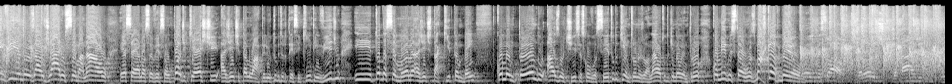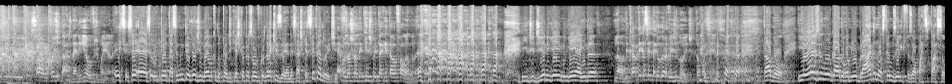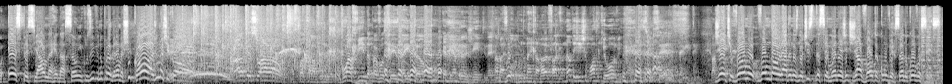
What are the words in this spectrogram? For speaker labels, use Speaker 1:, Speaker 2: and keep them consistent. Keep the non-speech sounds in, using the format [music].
Speaker 1: Bem-vindos ao Diário Semanal. Essa é a nossa versão podcast. A gente tá no ar pelo YouTube todo terça e quinta em vídeo e toda semana a gente tá aqui também comentando as notícias com você, tudo que entrou no jornal, tudo que não entrou. Comigo estão Osmar Campbell.
Speaker 2: Oi, pessoal. Boa noite, boa tarde. E só depois de tarde, né? Ninguém ouve de manhã, né?
Speaker 1: Esse, cê, é, perguntar, você não entendeu a dinâmica do podcast que a pessoa ouve quando ela quiser, né? Você acha que é sempre à noite.
Speaker 2: É, mas eu acho que ela tem que respeitar quem tava falando, né? [laughs]
Speaker 1: e de dia ninguém, ninguém ainda
Speaker 2: não, o cara tem que aceitar que eu gravei de noite, então paciência. [laughs]
Speaker 1: tá bom. E hoje, no lugar do Rominho Braga, nós temos ele que fez uma participação especial na redação, inclusive no programa. Chicó, ajuda Chicó!
Speaker 3: Fala pessoal! Pode falar boa vida pra vocês aí então. Que é bem abrangente, né?
Speaker 2: Não, mas Vou... o Bruno vai reclamar, vai falar que não, tem gente morta que ouve. Então...
Speaker 3: Sério? Tem, tem.
Speaker 1: Gente, vamos, vamos dar uma olhada nas notícias da semana e a gente já volta conversando com vocês.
